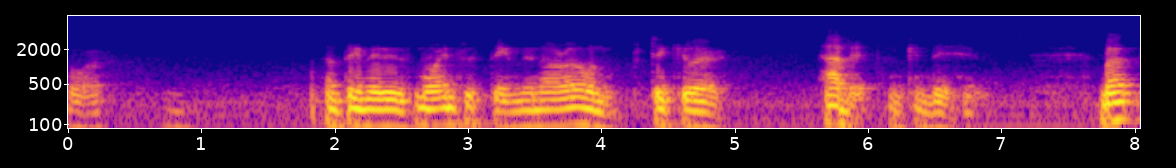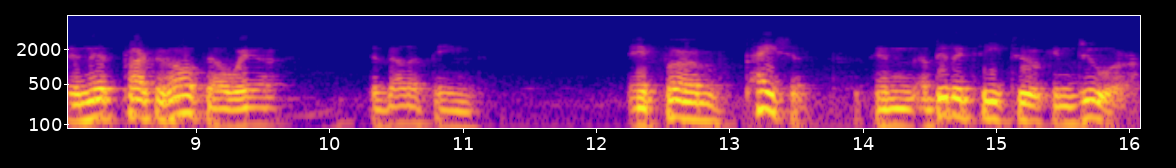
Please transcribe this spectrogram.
or something that is more interesting than our own particular habits and conditions. But in this practice also, we're developing a firm patience and ability to endure.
